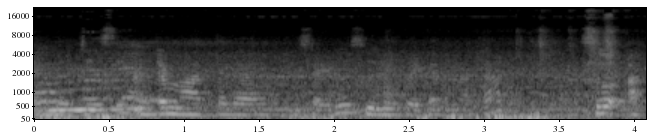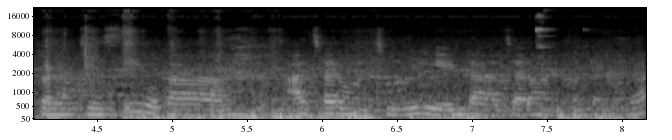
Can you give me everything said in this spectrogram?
సైడ్ వచ్చేసి అంటే మా అత్తగారి సైడ్ సూర్యపేట అనమాట సో అక్కడ వచ్చేసి ఒక ఆచారం వచ్చింది. ఏంటి ఆచారం అనుకుంటాం కదా?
